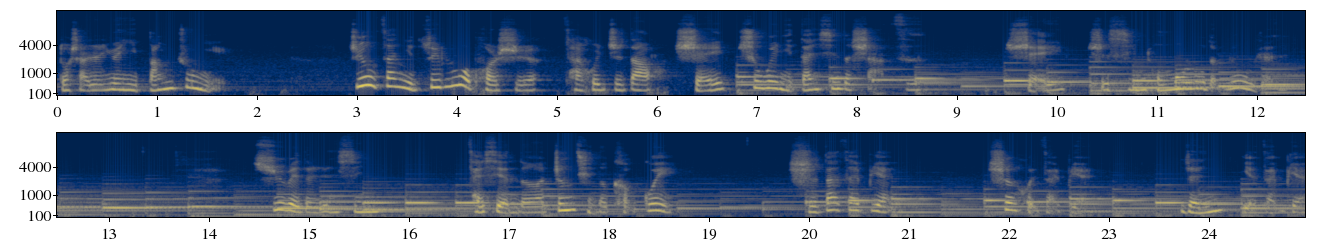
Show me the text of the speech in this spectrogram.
多少人愿意帮助你。只有在你最落魄时，才会知道谁是为你担心的傻子，谁是形同陌路的路人。虚伪的人心，才显得真情的可贵。时代在变，社会在变。人也在变，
